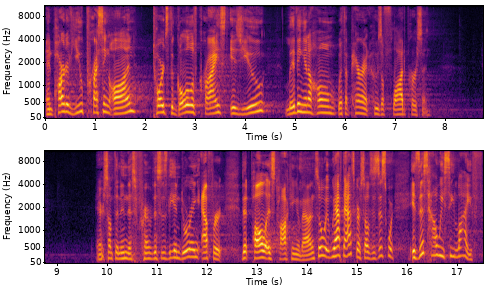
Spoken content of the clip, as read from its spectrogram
And part of you pressing on towards the goal of Christ is you living in a home with a parent who's a flawed person. There's something in this prayer. This is the enduring effort that Paul is talking about. And so we have to ask ourselves is this, where, is this how we see life?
